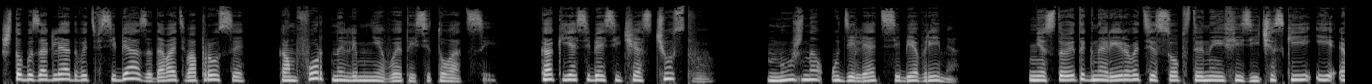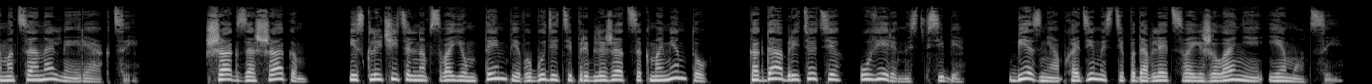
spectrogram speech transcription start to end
Чтобы заглядывать в себя, задавать вопросы комфортно ли мне в этой ситуации, как я себя сейчас чувствую, нужно уделять себе время. Не стоит игнорировать и собственные физические и эмоциональные реакции. Шаг за шагом, исключительно в своем темпе, вы будете приближаться к моменту, когда обретете уверенность в себе, без необходимости подавлять свои желания и эмоции.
